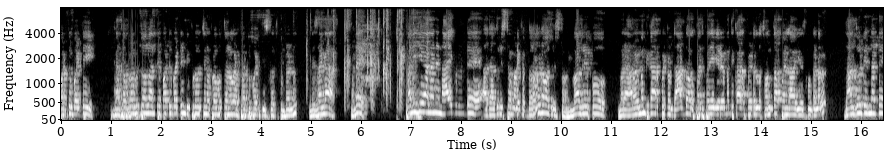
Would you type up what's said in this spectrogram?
పట్టుబట్టి గత ప్రభుత్వంలో అంతే పట్టుబట్టిండి ఇప్పుడు వచ్చిన ప్రభుత్వంలో కూడా పట్టుబట్టి తీసుకొచ్చుకుంటాడు. నిజంగా అంటే పని చేయాలనే నాయకుడు ఉంటే అది అదృష్టం మనకి దొరకడం అదృష్టం. ఇవాళ రేపు మరి అరవై మంది కార్పొరేటర్లు దాంట్లో ఒక పది పదిహేను ఇరవై మంది కార్పొరేటర్లు సొంత పనిలాగా చేసుకుంటున్నారు. దాంతో ఏంటంటే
